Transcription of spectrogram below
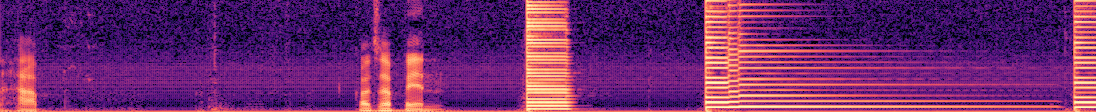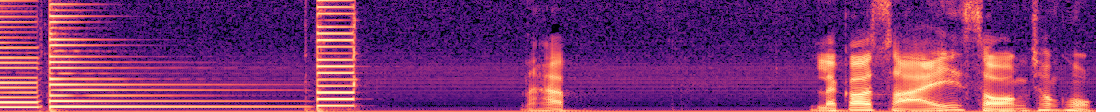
นะครับ ก็จะเป็น แล้วก็สาย 2 ช่อง 6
